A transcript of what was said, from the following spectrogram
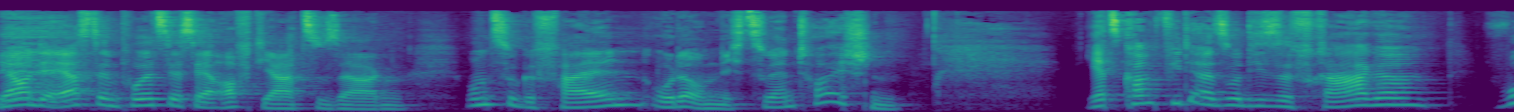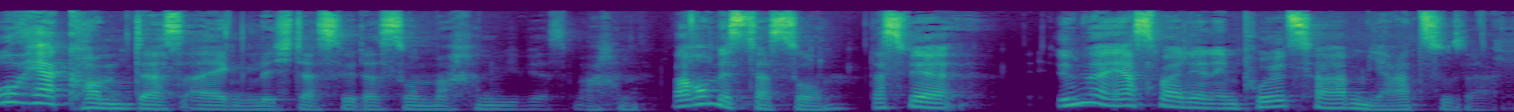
Ja, und der erste Impuls ist ja oft Ja zu sagen, um zu gefallen oder um nicht zu enttäuschen. Jetzt kommt wieder so diese Frage, woher kommt das eigentlich, dass wir das so machen, wie wir es machen? Warum ist das so, dass wir immer erstmal den Impuls haben, Ja zu sagen?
